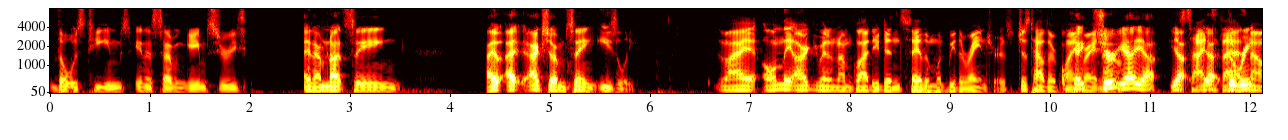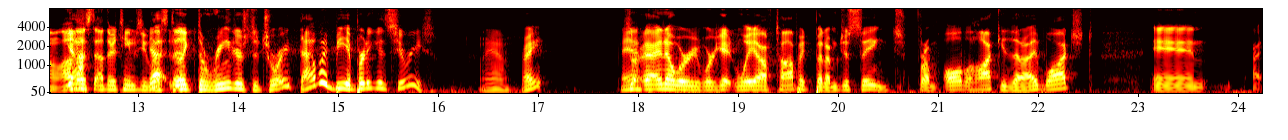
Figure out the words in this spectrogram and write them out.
those teams in a seven game series? And I'm not saying I, I actually I'm saying easily. My only argument, and I'm glad you didn't say them, would be the Rangers. Just how they're playing Okay, right sure, now. yeah, yeah, yeah. Besides yeah, that, Ra- no. All yeah, those other teams you yeah, listed, like the Rangers Detroit, that would be a pretty good series, yeah, right? yeah. So I know we're we're getting way off topic, but I'm just saying from all the hockey that I've watched, and I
